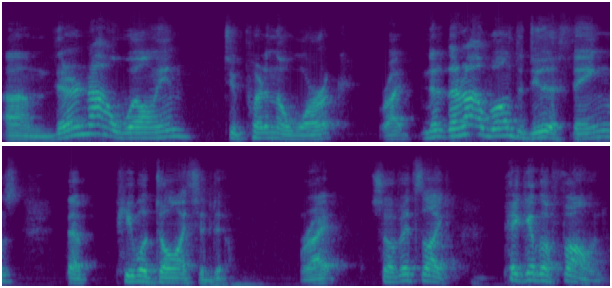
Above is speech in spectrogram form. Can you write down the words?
um, they're not willing to put in the work, right? They're not willing to do the things that people don't like to do right? So if it's like picking up the phone,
